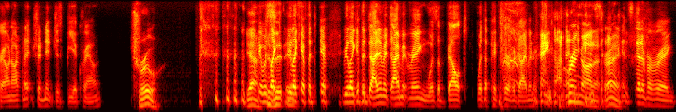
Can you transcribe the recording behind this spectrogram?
crown on it. Shouldn't it just be a crown? true. Yeah, it was like it- be like if the if, be like if the diamond diamond ring was a belt with a picture of a diamond ring on it. Ring on it, right. Instead of a ring.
